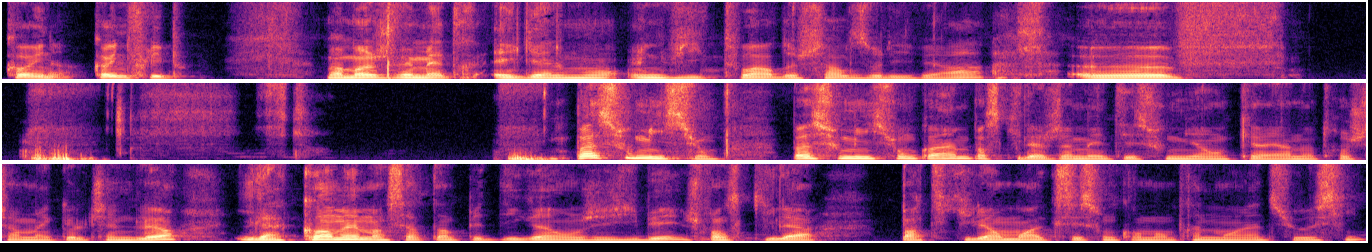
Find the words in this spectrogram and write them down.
coin, coin flip. Bah moi, je vais mettre également une victoire de Charles Oliveira. Euh, pas soumission. Pas soumission quand même, parce qu'il n'a jamais été soumis en carrière, notre cher Michael Chandler. Il a quand même un certain petit en GJB. Je pense qu'il a particulièrement axé son camp d'entraînement là-dessus aussi.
